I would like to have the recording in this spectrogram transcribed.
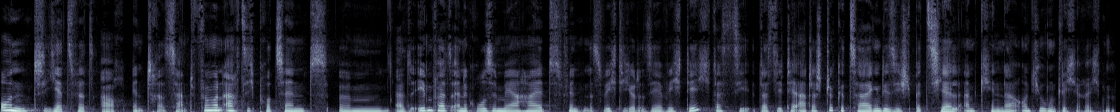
Und jetzt wird es auch interessant. 85 Prozent, ähm, also ebenfalls eine große Mehrheit, finden es wichtig oder sehr wichtig, dass, sie, dass die Theaterstücke zeigen, die sich speziell an Kinder und Jugendliche richten.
